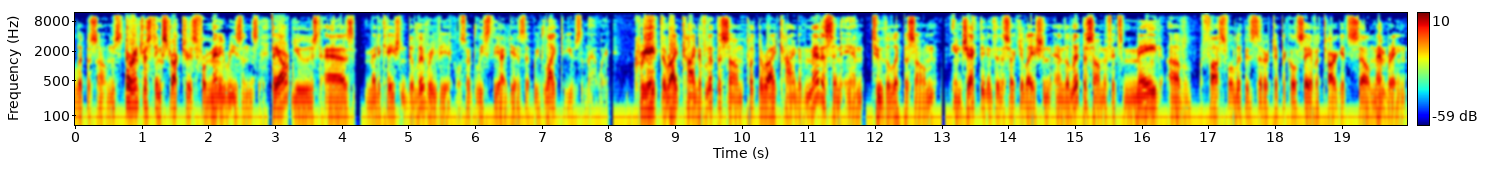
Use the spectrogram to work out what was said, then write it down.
liposomes. They're interesting structures for many reasons. They are used as medication delivery vehicles, or at least the idea is that we'd like to use them that way create the right kind of liposome, put the right kind of medicine in to the liposome, inject it into the circulation, and the liposome, if it's made of phospholipids that are typical, say, of a target cell membrane,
